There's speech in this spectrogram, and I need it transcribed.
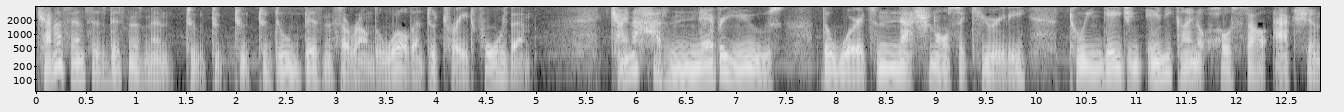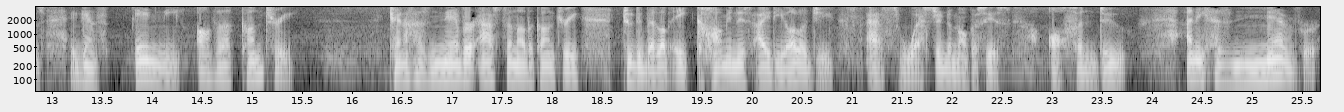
China sends its businessmen to, to, to, to do business around the world and to trade for them. China has never used the words national security to engage in any kind of hostile actions against any other country. China has never asked another country to develop a communist ideology, as Western democracies often do. And it has never,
